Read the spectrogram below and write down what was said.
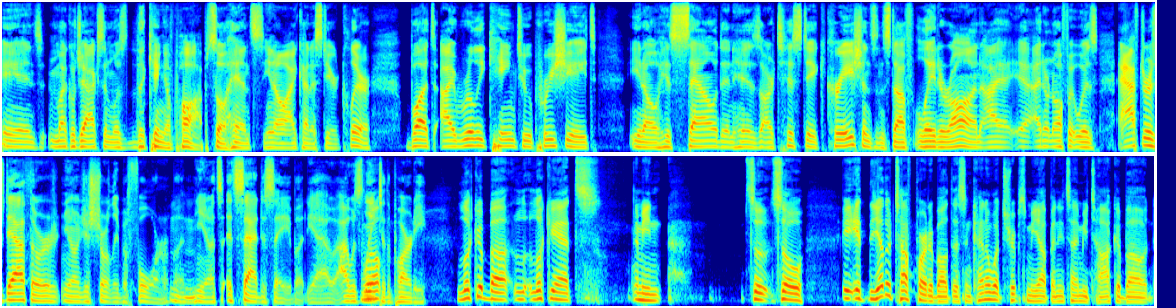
and Michael Jackson was the king of pop. So hence, you know, I kind of steered clear. But I really came to appreciate you know his sound and his artistic creations and stuff later on i i don't know if it was after his death or you know just shortly before but you know it's it's sad to say but yeah i was late Well- to the party look about look at i mean so so it, it the other tough part about this and kind of what trips me up anytime you talk about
